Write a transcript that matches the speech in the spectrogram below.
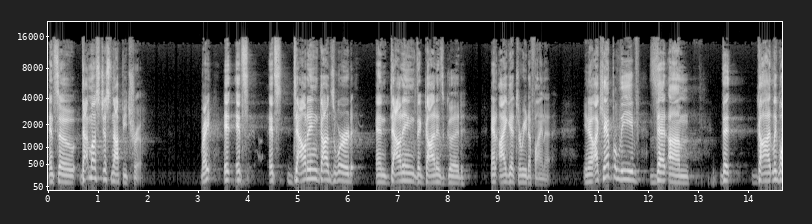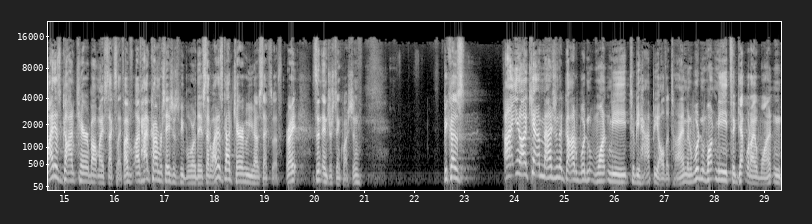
And so that must just not be true, right? It, it's, it's doubting God's word and doubting that God is good and I get to redefine it. You know, I can't believe that, um, that God, like, why does God care about my sex life? I've, I've had conversations with people where they've said, why does God care who you have sex with, right? It's an interesting question. Because I, you know, I can't imagine that God wouldn't want me to be happy all the time and wouldn't want me to get what I want. And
